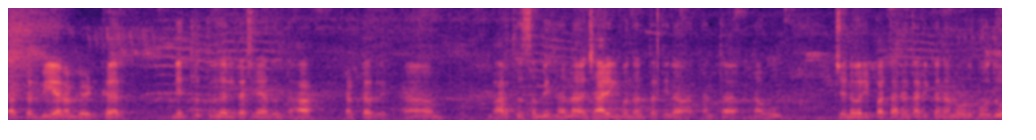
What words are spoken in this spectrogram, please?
ಡಾಕ್ಟರ್ ಬಿ ಆರ್ ಅಂಬೇಡ್ಕರ್ ನೇತೃತ್ವದಲ್ಲಿ ರಚನೆಯಾದಂತಹ ಡಾಕ್ಟರ್ ಭಾರತದ ಸಂವಿಧಾನ ಜಾರಿಗೆ ಬಂದಂಥ ದಿನ ಅಂತ ನಾವು ಜನವರಿ ಇಪ್ಪತ್ತಾರನೇ ತಾರೀಕನ್ನು ನೋಡ್ಬೋದು.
